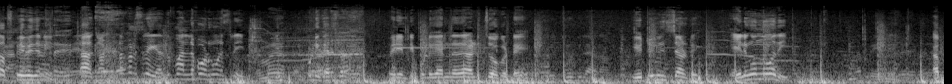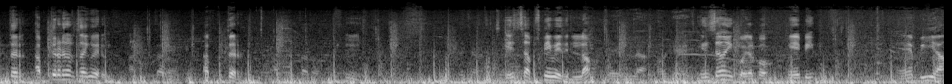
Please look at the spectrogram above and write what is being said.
സബ്സ്ക്രൈബ് ചെയ്തേ ആ കണ്ടാ? മനസ്സിലായി? അത് നല്ല ഫോൺ മനസ്സിലായി. പുള്ളിക്കാരൻ വരിയുണ്ട് പുള്ളിക്കാരന്റെ അടിച്ചു നോക്കട്ടെ. യൂട്യൂബ് ഇൻസ്റ്റാ ഉണ്ട്. ഏലും ഒന്ന് മതി. അബ്തർ അബ്തർ അടുത്തേക്ക് വരും. അബ്തർ. ഇത് സബ്സ്ക്രൈബ് ചെയ്തിട്ടില്ല. ഇൻസ്റ്റാ നോക്കിക്കോ ചിലപ്പോൾ മേ ബി എ ബിയാ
